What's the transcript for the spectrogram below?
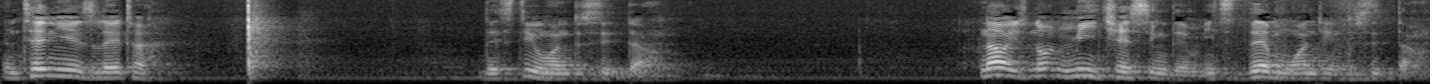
And 10 years later, they still want to sit down. Now it's not me chasing them, it's them wanting to sit down.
